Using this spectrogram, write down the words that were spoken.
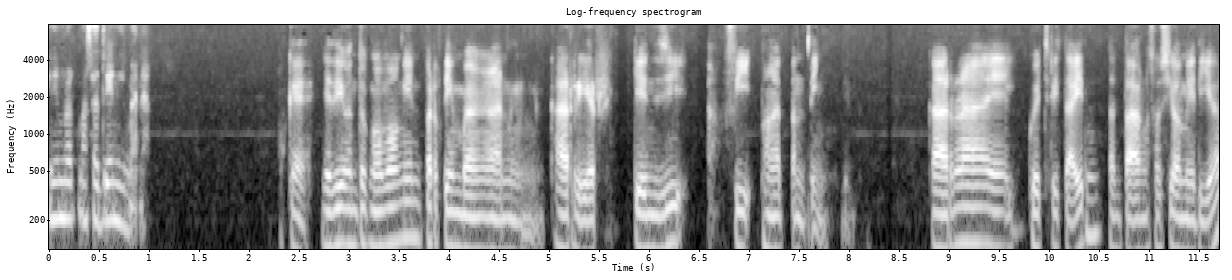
ini menurut Mas Adrian gimana? Oke, jadi untuk ngomongin pertimbangan karir Gen Z, fee banget penting. Karena gue ceritain tentang sosial media,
